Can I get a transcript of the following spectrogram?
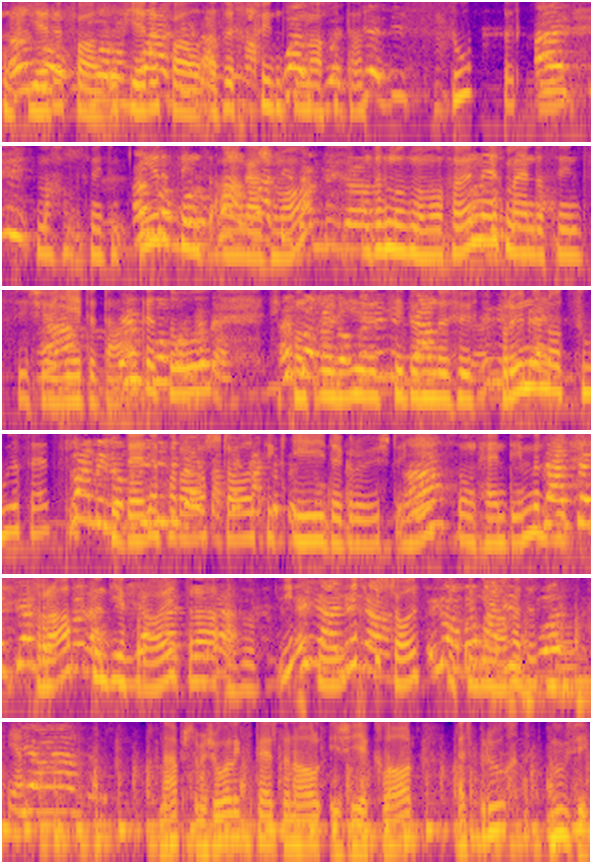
Auf jeden Fall, auf jeden Fall. Also ich finde, sie machen das super gut. Sie machen es mit einem Irrsinnsengagement. Und das muss man mal können. Ich meine, das, sind, das ist ja jeden Tag so. Sie kontrollieren 750 Brunnen noch zusätzlich zu diesen Veranstaltungen in den grössten Hits und haben immer die Kraft und die Freude daran. Also ich, ich bin stolz, ich finde, die machen das toll. Ja. Neben dem Schulungspersonal ist hier klar, es braucht Musik.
